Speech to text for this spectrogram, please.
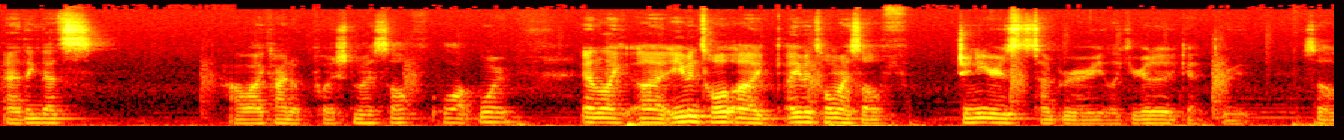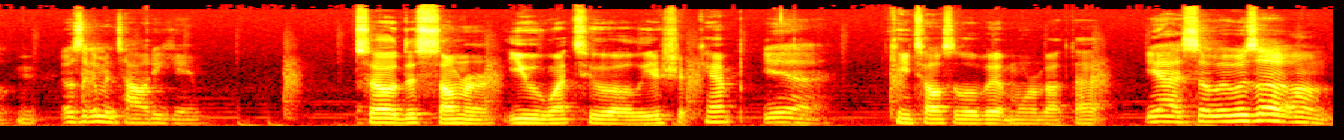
and I think that's how I kind of pushed myself a lot more. And like uh, I even told like I even told myself junior year is temporary. Like you're gonna get through it. So Yeah. it was like a mentality game. So this summer you went to a leadership camp. Yeah. Can you tell us a little bit more about that? Yeah, so it was a um,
